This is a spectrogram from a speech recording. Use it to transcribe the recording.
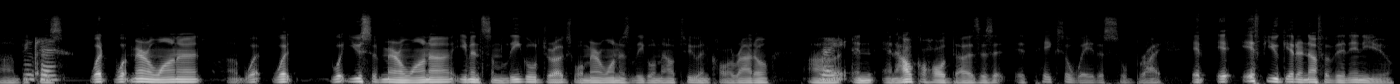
Uh, because okay. what, what marijuana, uh, what, what, what use of marijuana, even some legal drugs, well, marijuana is legal now too in Colorado, uh, right. and, and alcohol does is it, it takes away the sobriety. It, it, if you get enough of it in you,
